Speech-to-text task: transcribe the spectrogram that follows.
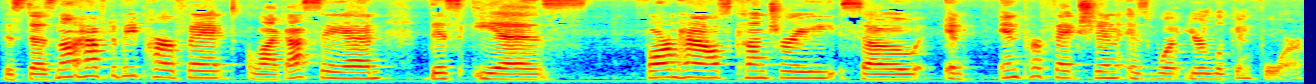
This does not have to be perfect. Like I said, this is farmhouse country, so in, imperfection is what you're looking for.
